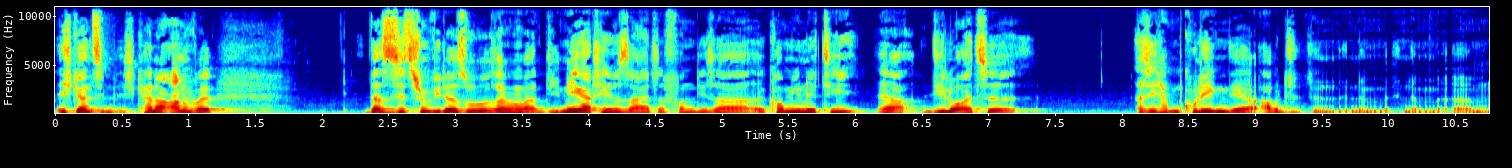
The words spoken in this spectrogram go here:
Ich gönn's ihm nicht. Keine Ahnung, weil das ist jetzt schon wieder so, sagen wir mal, die negative Seite von dieser äh, Community. Ja, die Leute, also ich habe einen Kollegen, der arbeitet in, in einem, in einem, ähm,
